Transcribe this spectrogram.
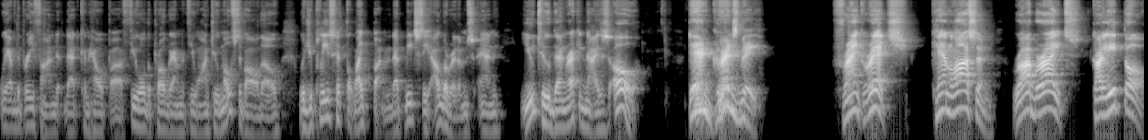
We have the brief fund that can help uh, fuel the program if you want to. Most of all, though, would you please hit the like button? That beats the algorithms, and YouTube then recognizes, oh, Dan Grigsby, Frank Rich, Ken Lawson, Rob Wrights, Carlito,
